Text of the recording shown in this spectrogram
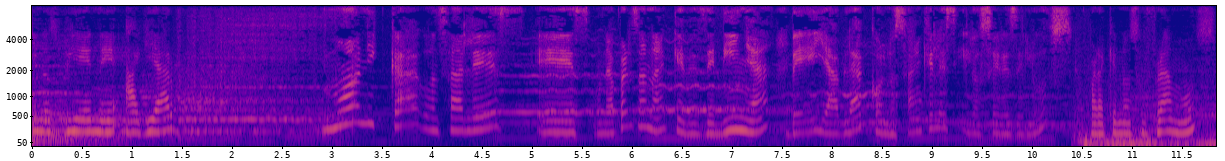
y nos viene a guiar. Mónica González es una persona que desde niña ve y habla con los ángeles y los seres de luz. Para que no suframos,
